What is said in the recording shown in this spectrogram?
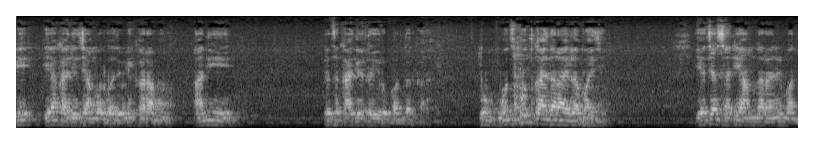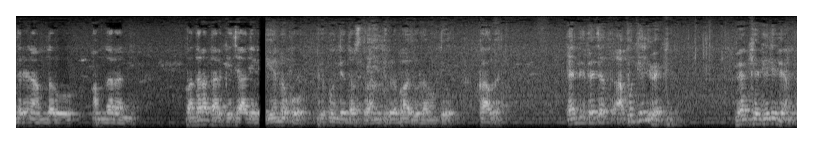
हे या कायद्याची अंमलबजावणी करा म्हणून. आणि त्याचं कायद्यातही रूपांतर करा. तो मजबूत कायदा राहिला पाहिजे. याच्यासाठी आमदारांनी मंत्र्यांनी आमदार आमदारांनी पंधरा तारखेच्या आधी हे नको फेकून देत असतो आणि तिकडे बाजूला मग तो कागद. त्यांनी त्याच्यात आपण केली व्याख्या. व्याख्या दिली त्यांना.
